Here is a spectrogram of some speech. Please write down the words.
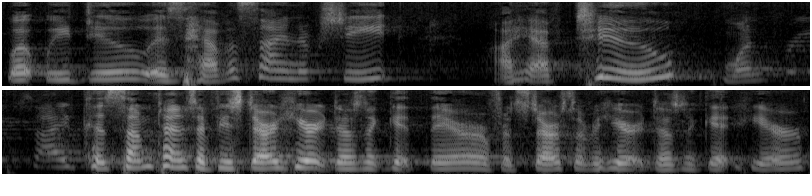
what we do is have a sign up sheet. I have two, one for each side, because sometimes if you start here, it doesn't get there, or if it starts over here, it doesn't get here.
